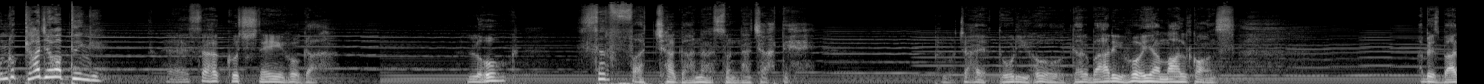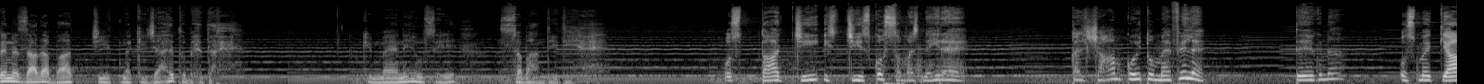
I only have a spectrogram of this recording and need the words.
उनको क्या जवाब देंगे? ऐसा कुछ नहीं होगा। लोग सिर्फ़ अच्छा गाना सुनना चाहते हैं। वो चाहे तोड़ी हो, दरबारी हो या मालकॉन्स अब इस बारे में ज़्यादा बातचीत न की जाए तो बेहतर है, क्योंकि मैंने उसे जबान दे दी है। उस्ताद जी, इस चीज़ को समझ नहीं रहे कल शाम को ही तो महफिल है। देखना, उसमें क्या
